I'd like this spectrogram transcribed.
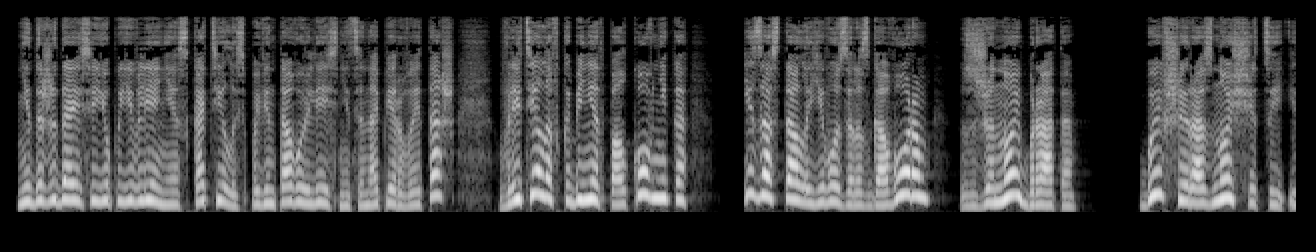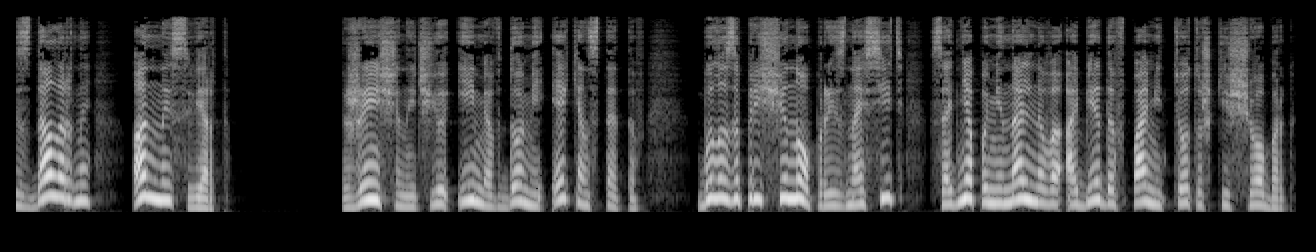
не дожидаясь ее появления, скатилась по винтовой лестнице на первый этаж, влетела в кабинет полковника и застала его за разговором с женой брата, бывшей разносчицей из Далларны Анной Сверд женщины, чье имя в доме Экенстеттов было запрещено произносить со дня поминального обеда в память тетушки Шёборг,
